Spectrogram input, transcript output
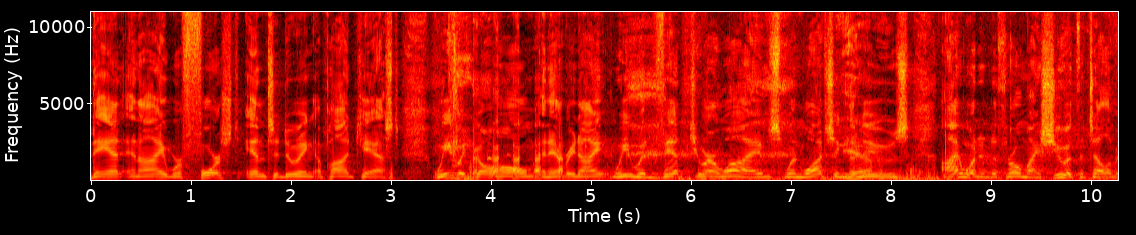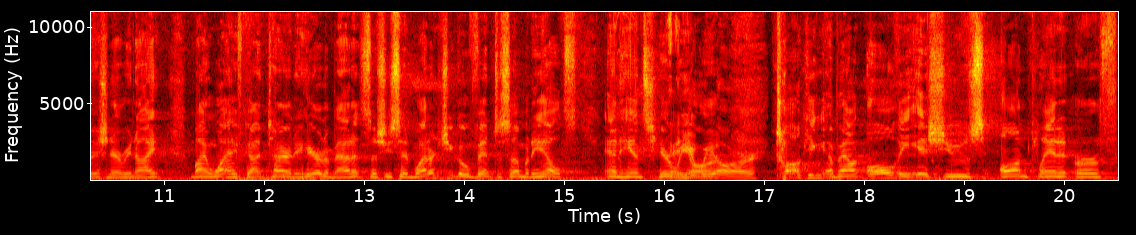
Dan and I were forced into doing a podcast. We would go home, and every night we would vent to our wives when watching the Yeah. news. I wanted to throw my shoe at the television every night. My wife got tired of hearing about it, so she said, Why don't you go vent to somebody else? And hence, here, And we, here are, we are. talking about all the issues on planet Earth,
